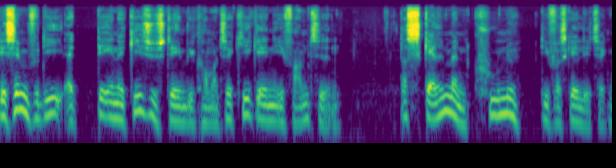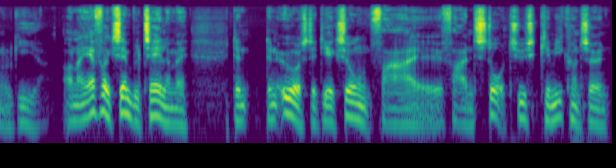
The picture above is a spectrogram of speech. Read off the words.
Det er simpelthen fordi, at det energisystem, vi kommer til at kigge ind i i fremtiden, der skal man kunne de forskellige teknologier. Og når jeg for eksempel taler med den, den øverste direktion fra, øh, fra en stor tysk kemikoncern,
